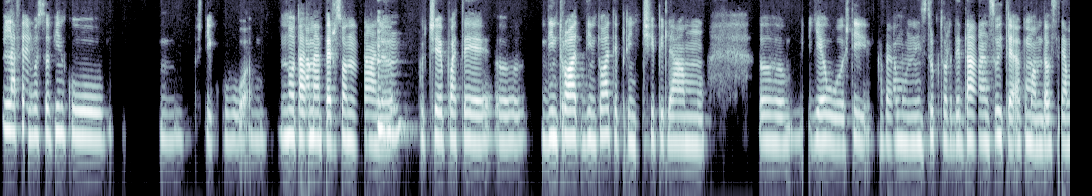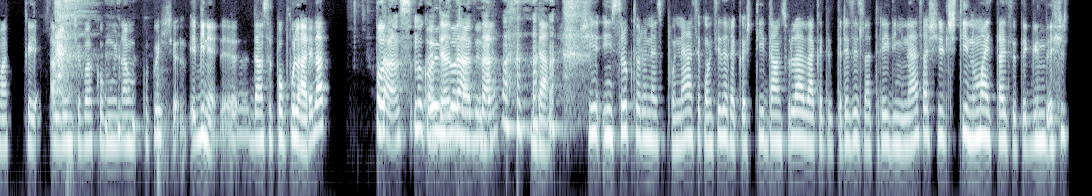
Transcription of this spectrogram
La fel, o să vin cu știi, cu um, nota mea personală, uh-huh. cu ce poate uh, din, to- din toate principiile am uh, eu, știi, aveam un instructor de dans, uite, acum am dau seama că avem ceva comun, am făcut și eu. E bine, uh, dansuri populare, dar tot dans, nu contează, da, de, da. Da. da. Și instructorul ne spunea, se consideră că știi dansul ăla dacă te trezești la 3 dimineața și îl știi, nu mai stai să te gândești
